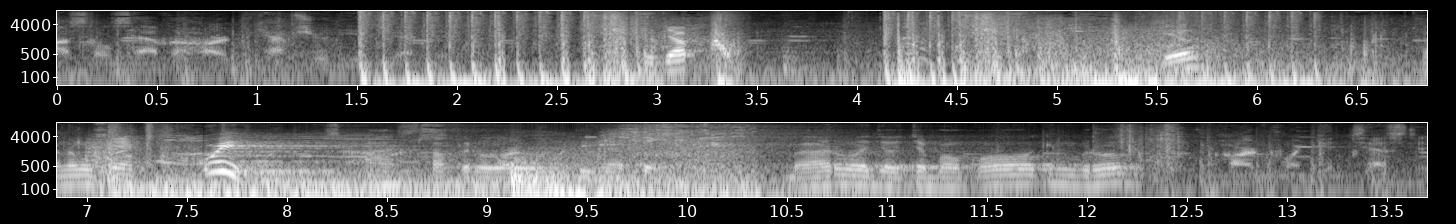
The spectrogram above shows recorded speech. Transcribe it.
Hostiles have the hard. Capture the objective. Good job. Kill. Mana musuhnya? Wih. Astagfirullahaladzim tuh. Baru aja coba bokokin bro. Hardpoint contested.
